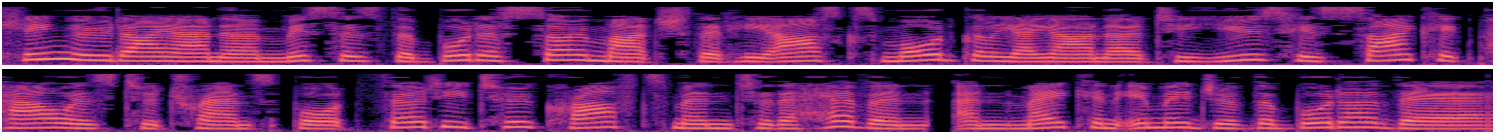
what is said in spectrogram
King Udayana misses the Buddha so much that he asks Maudgalyayana to use his psychic powers to transport 32 craftsmen to the heaven, and make an image of the Buddha there.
